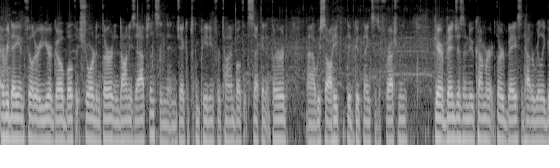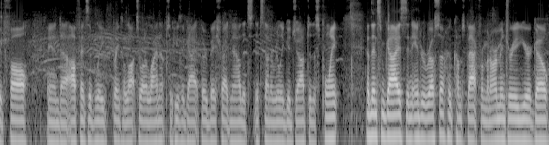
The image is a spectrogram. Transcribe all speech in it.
everyday infielder a year ago, both at short and third in Donnie's absence, and then Jacob's competing for time both at second and third. Uh, we saw he did good things as a freshman. Garrett Benge is a newcomer at third base and had a really good fall, and uh, offensively brings a lot to our lineup. So he's a guy at third base right now that's that's done a really good job to this point. And then some guys in Andrew Rosa, who comes back from an arm injury a year ago,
